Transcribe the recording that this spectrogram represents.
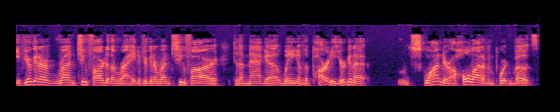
if you're going to run too far to the right, if you're going to run too far to the MAGA wing of the party, you're going to squander a whole lot of important votes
